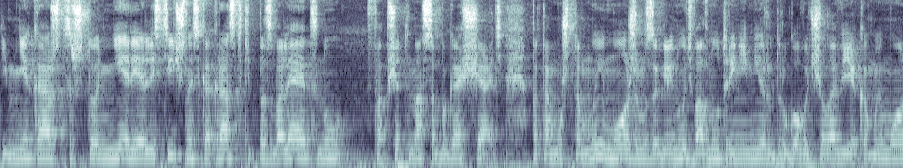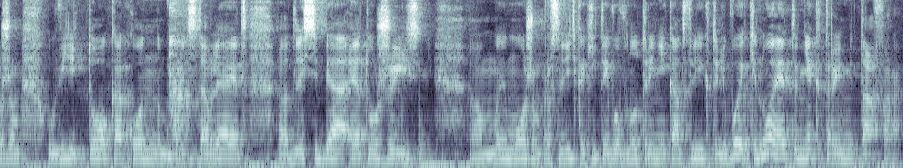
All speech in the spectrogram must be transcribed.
И мне кажется, что нереалистичность как раз-таки позволяет, ну, вообще-то нас обогащать, потому что мы можем заглянуть во внутренний мир другого человека, мы можем увидеть то, как он представляет э, для себя эту жизнь. Э, мы можем проследить какие-то его внутренние конфликты. Любое кино — это некоторая метафора.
